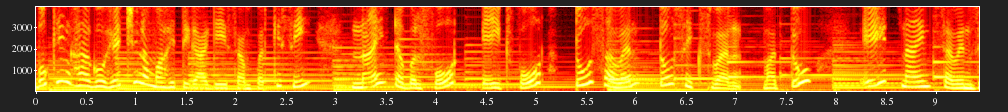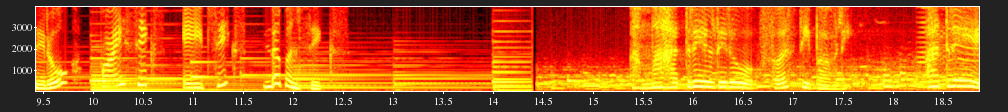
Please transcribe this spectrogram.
ಬುಕಿಂಗ್ ಹಾಗೂ ಹೆಚ್ಚಿನ ಮಾಹಿತಿಗಾಗಿ ಸಂಪರ್ಕಿಸಿ nine double four, eight four, two seven, two six one ಮತ್ತು eight nine seven zero, five six, eight six, double six. ಅಮ್ಮ ಹತ್ರ ಇಲ್ದಿರೋ ಫಸ್ಟ್ ದೀಪಾವಳಿ. ಆದ್ರೆ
